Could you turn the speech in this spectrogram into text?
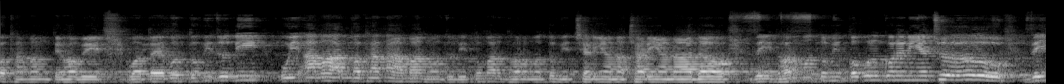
কথা মানতে হবে। অতএব তুমি যদি ওই আমার কথা না মানো, যদি তোমার ধর্ম তুমি ছাড়িয়া না ছাড়িয়া না দাও। যেই ধর্ম তুমি কবুল করে নিয়েছো, যেই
